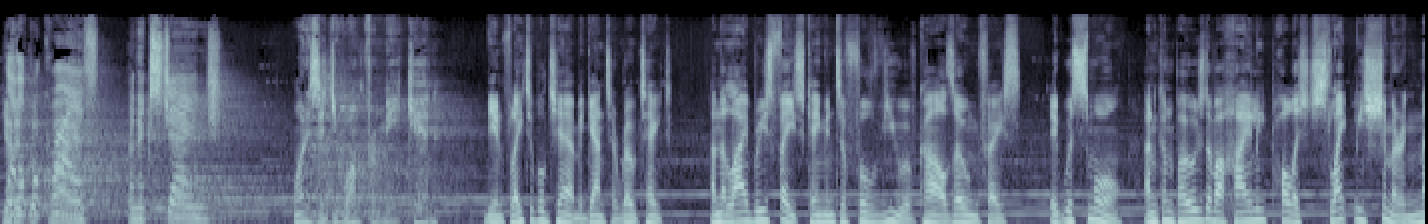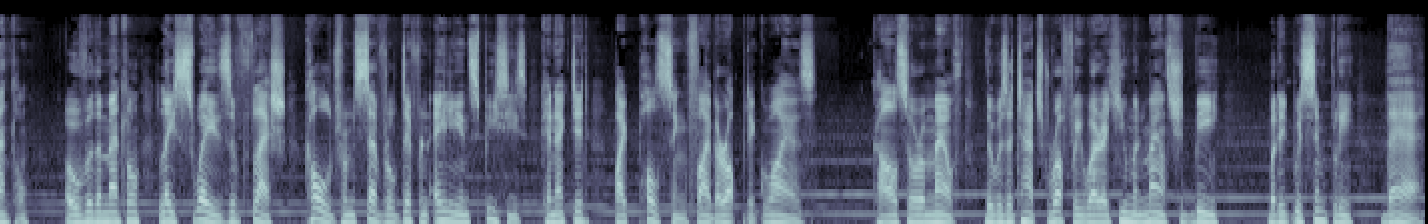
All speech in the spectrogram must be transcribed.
Yet it requires an exchange. What is it you want from me, kid? The inflatable chair began to rotate, and the library's face came into full view of Carl's own face. It was small and composed of a highly polished, slightly shimmering metal. Over the metal lay swathes of flesh, culled from several different alien species, connected by pulsing fiber optic wires. Carl saw a mouth that was attached roughly where a human mouth should be, but it was simply there,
